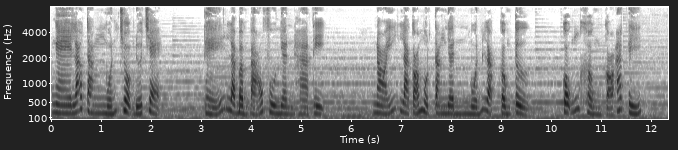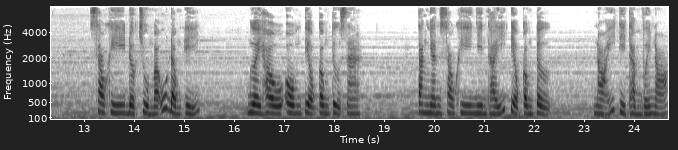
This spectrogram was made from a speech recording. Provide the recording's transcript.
nghe lão tăng muốn trộm đứa trẻ. Thế là bẩm báo phu nhân hà thị, nói là có một tăng nhân muốn gặp công tử, cũng không có ác ý. Sau khi được chủ mẫu đồng ý, người hầu ôm tiểu công tử ra. Tăng nhân sau khi nhìn thấy tiểu công tử nói thì thầm với nó.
